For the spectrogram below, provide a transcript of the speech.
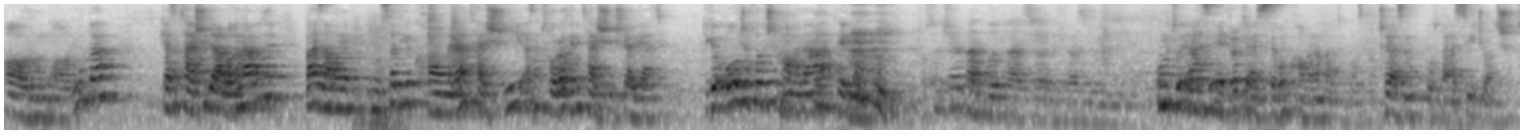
آروم آروم و که اصلا تشریع در واقع نبوده. بعد زمان موسی دیگه کاملا تشریع اصلا تورات یعنی تشریع شریعت. دیگه اوج خودش کاملا پیدا می‌کنه اصلا چرا بعد بود؟ اون تو از ادراک جهت سوم کاملا براتون باز. چرا اصلا بت پرستی ایجاد شد؟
